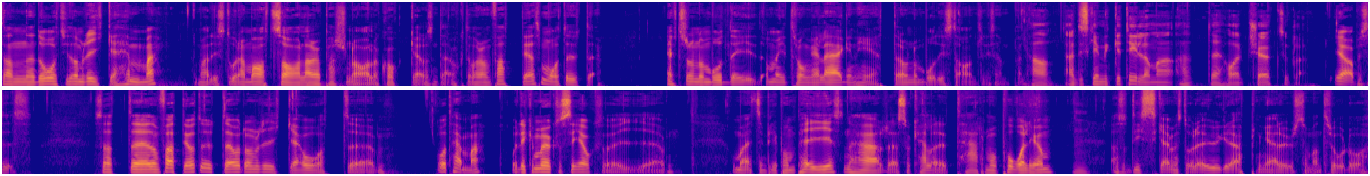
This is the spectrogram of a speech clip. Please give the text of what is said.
Utan då åt ju de rika hemma. De hade ju stora matsalar och personal och kockar och sånt där. Och det var de fattiga som åt ute. Eftersom de bodde i, om i trånga lägenheter, om de bodde i stan till exempel. Ja, det ska ju mycket till om man att eh, ha ett kök såklart. Ja, precis. Så att eh, de fattiga åt ute och de rika åt, eh, åt hemma. Och det kan man ju också se också i, om man till exempel i Pompeji, sådana här så kallade termopolium. Mm. Alltså diskar med stora urgröpningar ur som man tror då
